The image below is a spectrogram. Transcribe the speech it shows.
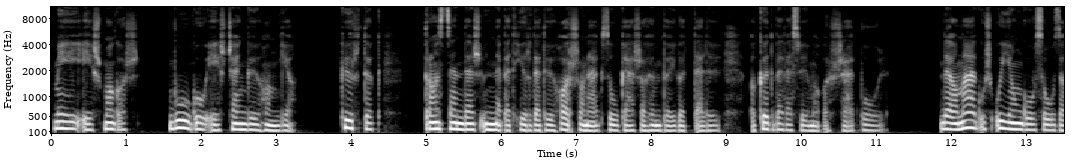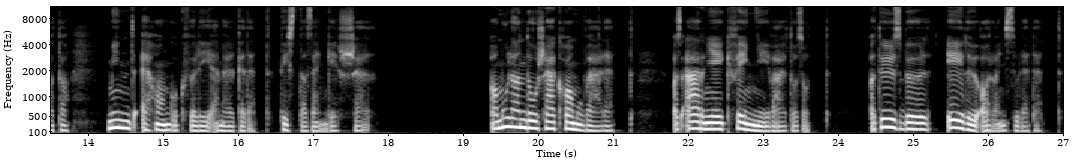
mély és magas, búgó és csengő hangja, kürtök, transzcendens ünnepet hirdető harsonák zúgása hömpölygött elő a ködbevesző magasságból. De a mágus újjongó szózata mind e hangok fölé emelkedett tiszta zengéssel. A mulandóság hamuvá lett, az árnyék fényé változott, a tűzből élő arany született.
